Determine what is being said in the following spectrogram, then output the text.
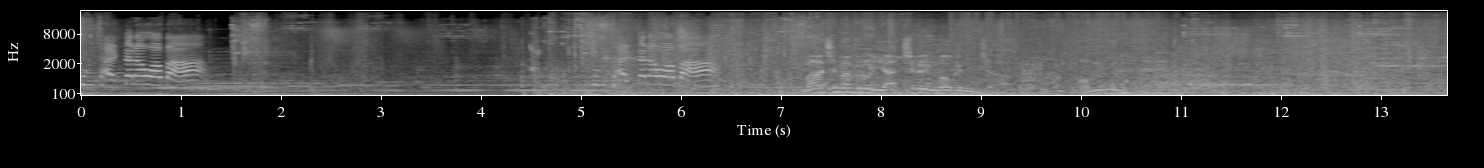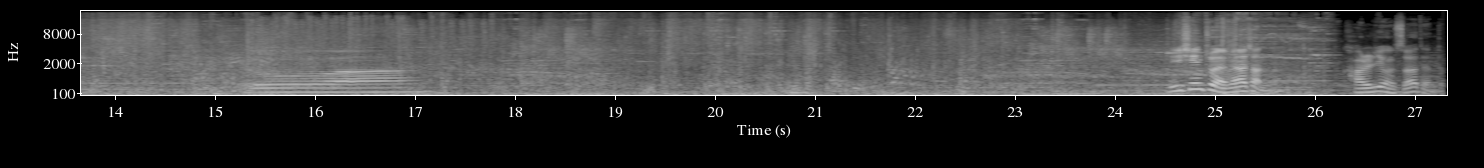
좀 잘 따라와봐. 좀 잘 따라와봐. 마지막으로 야채를 먹은 자 없는데. 리신 좀 애매하지 않나? 갈리온 써야 된다.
